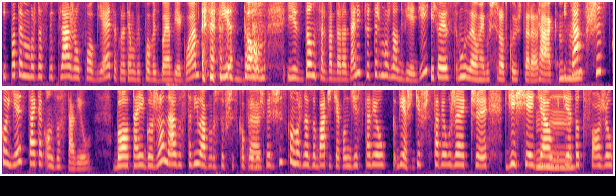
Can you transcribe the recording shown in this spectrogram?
i potem można sobie plażą pobiec, akurat ja mówię pobiec, bo ja biegłam, i jest dom, i jest dom Salvadora Dali, który też można odwiedzić. I to jest muzeum jakby w środku już teraz. Tak, i Mhm. tam wszystko jest tak, jak on zostawił. Bo ta jego żona zostawiła po prostu wszystko po Tak. jego śmierci. Wszystko można zobaczyć, jak on gdzie stawiał, wiesz, gdzie stawiał rzeczy, gdzie siedział, Mhm. gdzie to tworzył.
